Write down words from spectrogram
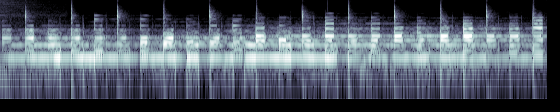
Thank you.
